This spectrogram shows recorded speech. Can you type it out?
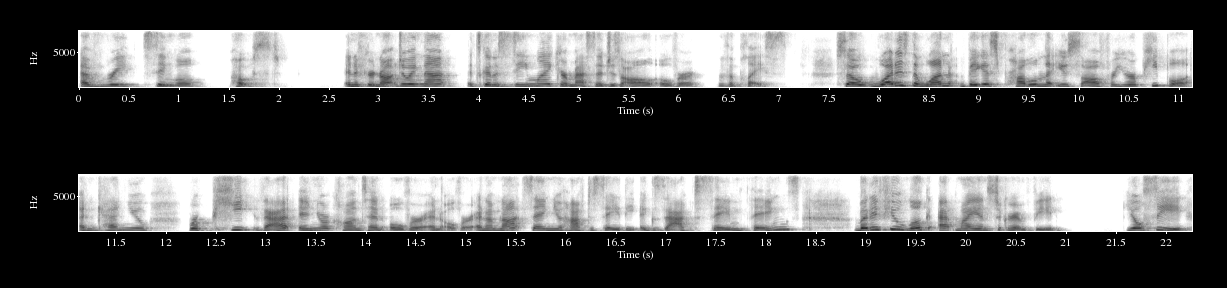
every single post. And if you're not doing that, it's going to seem like your message is all over the place. So, what is the one biggest problem that you solve for your people? And can you repeat that in your content over and over. And I'm not saying you have to say the exact same things, but if you look at my Instagram feed, you'll see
